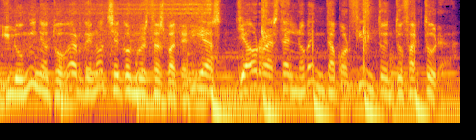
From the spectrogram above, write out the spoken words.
Ilumina tu hogar de noche con nuestras baterías y ahorra hasta el 90% en tu factura.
